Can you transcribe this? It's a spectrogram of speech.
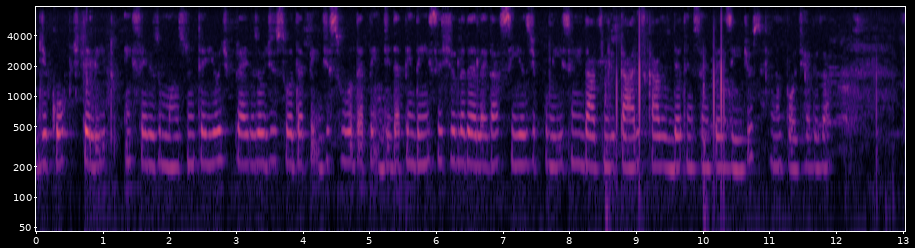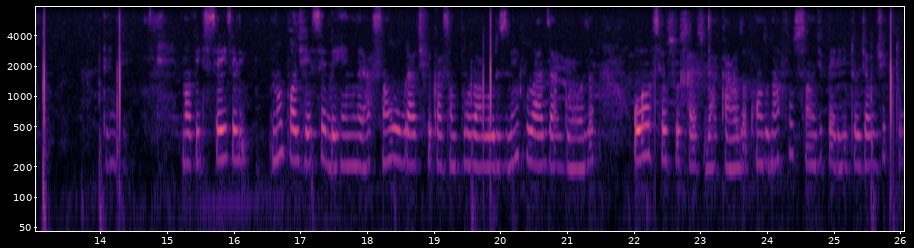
de corpo de delito em seres humanos no interior de prédios ou de sua, de sua de dependências de delegacias de polícia, unidades militares, casas de detenção e presídios. Ele não pode realizar. Entendi. 96. Ele não pode receber remuneração ou gratificação por valores vinculados à glosa ou ao seu sucesso da causa quando na função de perito ou de auditor.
